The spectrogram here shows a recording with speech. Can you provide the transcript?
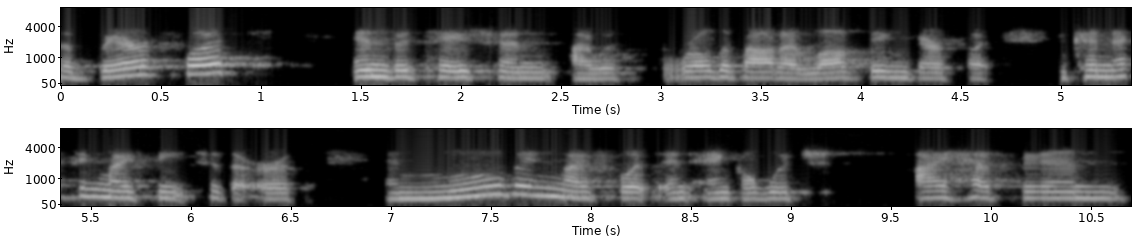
the barefoot invitation I was thrilled about. I love being barefoot and connecting my feet to the earth and moving my foot and ankle, which I had been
